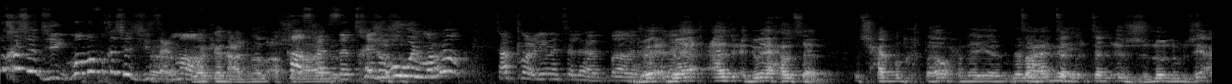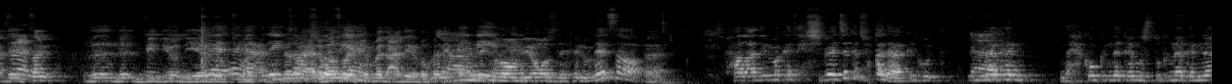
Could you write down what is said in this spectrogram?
فوقاش تجي. ماما فوقاش تجي زعما. وكان عندنا خاص الاشرار حتى تخيلوا أول مرة تعطلوا علينا حتى لهاد الدرجه دواء دواء دواء حساب. شحال من خطره وحنايا تنأجلوا المجيء عليه ال- الفيديو ديالو والله فيها. كمل عليه ولكن آمين. ديك الوناسه آه. سبحان الله العظيم ما كتحش بها حتى كتفقدها. كتقول كنا كنضحكوا كنا كننشطوا كنا كنا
